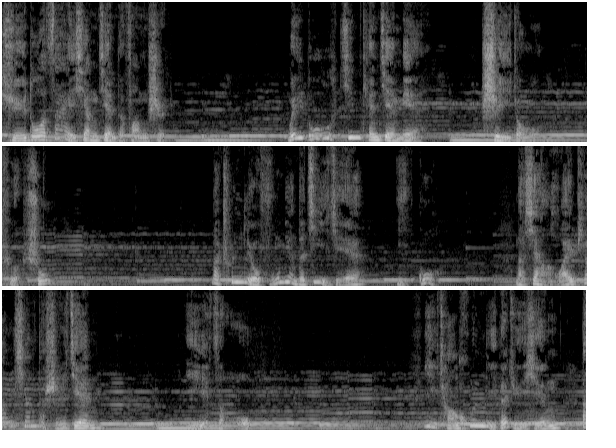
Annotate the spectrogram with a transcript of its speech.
许多再相见的方式，唯独今天见面是一种特殊。那春柳拂面的季节已过，那夏槐飘香的时间已走。一场婚礼的举行，大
